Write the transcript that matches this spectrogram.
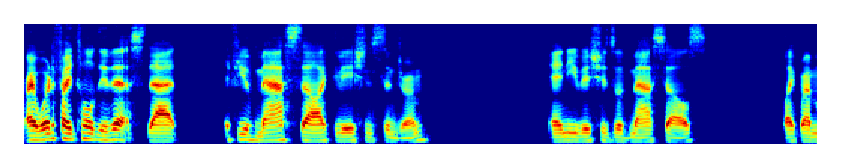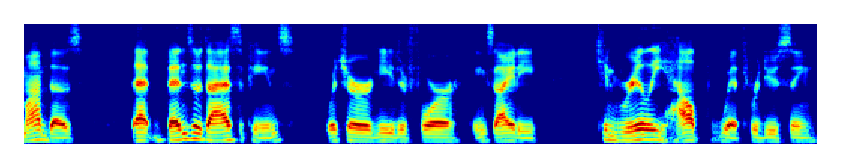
right what if i told you this that if you have mast cell activation syndrome and you have issues with mast cells like my mom does, that benzodiazepines, which are needed for anxiety, can really help with reducing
